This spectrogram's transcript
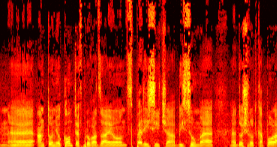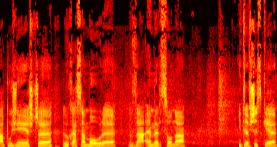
e, Antonio Conte wprowadzając Perisic'a, Bisumę e, do środka pola, a później jeszcze Lukasa Moure za Emersona i te wszystkie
